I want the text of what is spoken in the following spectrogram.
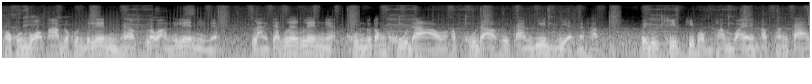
พอคุณวอร์มอัพแล้วคุณไปเล่นนะครับ ระหว่างที่เล่นอยู่เนี่ย หลังจากเลิกเล่นเนี่ย คุณก็ต้องคูลดาวนะครับ คูลดาวคือการยืดเหยียดนะครับ ไปดูคลิปที่ผมทำไว้นะครับ ทั้งการ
